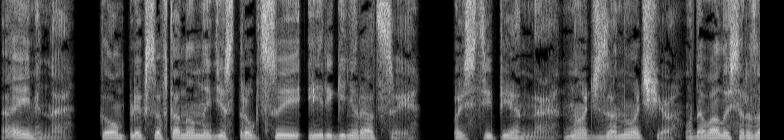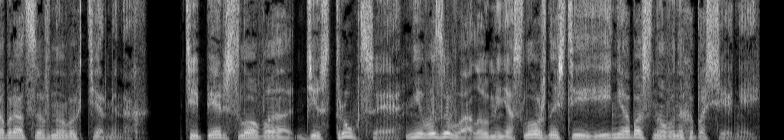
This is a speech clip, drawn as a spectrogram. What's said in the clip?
а именно комплекс автономной деструкции и регенерации, Постепенно, ночь за ночью, удавалось разобраться в новых терминах. Теперь слово «деструкция» не вызывало у меня сложностей и необоснованных опасений.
